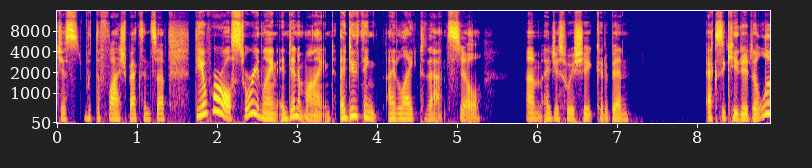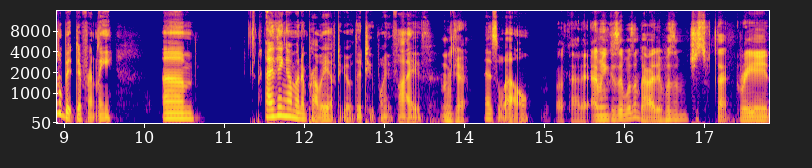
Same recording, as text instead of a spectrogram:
just with the flashbacks and stuff. The overall storyline, I didn't mind. I do think I liked that still. Um, I just wish it could have been executed a little bit differently. Um, I think I'm gonna probably have to go with the 2.5 okay as well. About that i mean because it wasn't bad it wasn't just that great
